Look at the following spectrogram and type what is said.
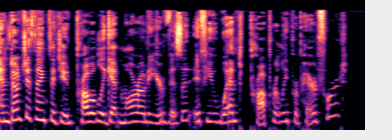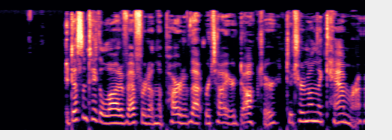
And don't you think that you'd probably get more out of your visit if you went properly prepared for it? It doesn't take a lot of effort on the part of that retired doctor to turn on the camera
